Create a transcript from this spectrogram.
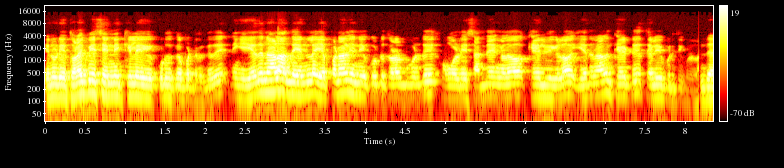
என்னுடைய தொலைபேசி எண்ணிக்கையில் கொடுக்கப்பட்டிருக்குது. நீங்கள் எதுனாலும் அந்த எண்ணில் எப்போனாலும் என்னை கூட்டு தொடர்பு கொண்டு உங்களுடைய சந்தேகங்களோ கேள்விகளோ எதுனாலும் கேட்டு தெளிவுபடுத்திக் கொள்ளலாம். இந்த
